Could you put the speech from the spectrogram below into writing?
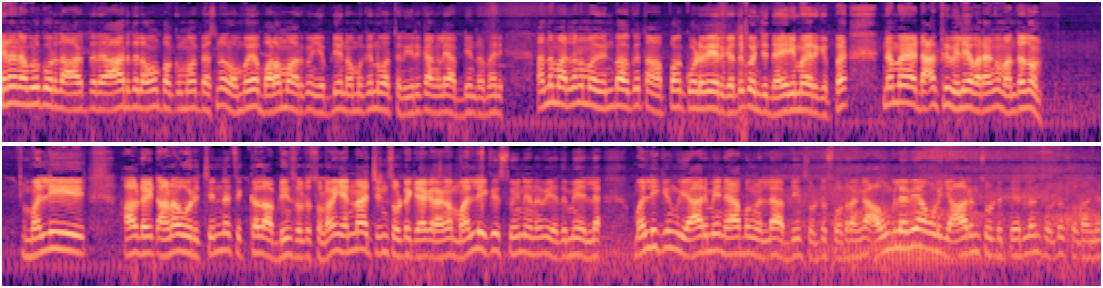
ஏன்னா நம்மளுக்கு ஒரு ஆறுதல் ஆறுதலாகவும் பக்குவமாக பேசினா ரொம்பவே பலமாக இருக்கும். எப்படியும் நமக்குன்னு ஒருத்தர் இருக்காங்களே அப்படின்ற மாதிரி. அந்த மாதிரி தான் நம்ம வெண்பாவுக்கு தான் அப்பா கூடவே இருக்கிறது கொஞ்சம் தைரியமாக இருக்குது இப்போ நம்ம டாக்டர் வெளியே வராங்க. வந்ததும் மல்லி ஆல்ரைட் ஆனால் ஒரு சின்ன சிக்கல் அப்படின்னு சொல்லிட்டு சொல்கிறாங்க என்னாச்சுன்னு சொல்லிட்டு கேட்குறாங்க மல்லிக்கு சுயநினைவு எதுவுமே இல்லை. மல்லிக்கு இவங்க யாருமே ஞாபகம் இல்லை அப்படின்னு சொல்லிட்டு சொல்கிறாங்க அவங்களவே அவங்களுக்கு யாருன்னு சொல்லிட்டு தெரியலன்னு சொல்லிட்டு சொல்கிறாங்க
